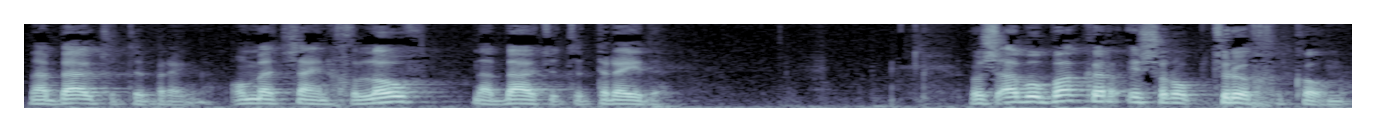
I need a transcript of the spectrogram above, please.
naar buiten te brengen. Om met zijn geloof naar buiten te treden. Dus Abu Bakr is erop teruggekomen.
